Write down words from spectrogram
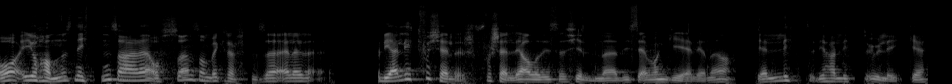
Og i Johannes 19 så er det også en sånn bekreftelse eller, For de er litt forskjellige, forskjellige alle disse kildene, disse evangeliene. De, litt, de, har litt ulike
